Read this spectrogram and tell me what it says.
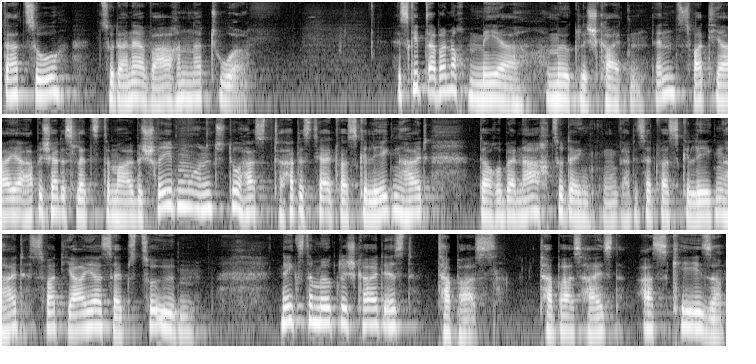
dazu, zu deiner wahren Natur. Es gibt aber noch mehr Möglichkeiten, denn Swadhyaya habe ich ja das letzte Mal beschrieben und du hast, hattest ja etwas Gelegenheit, darüber nachzudenken. Du hattest etwas Gelegenheit, Swadhyaya selbst zu üben. Nächste Möglichkeit ist Tapas. Tapas heißt Askese.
